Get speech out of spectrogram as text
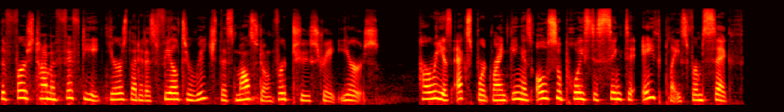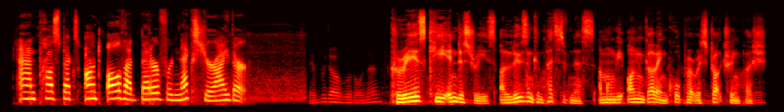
the first time in 58 years that it has failed to reach this milestone for two straight years. Korea's export ranking is also poised to sink to 8th place from 6th. And prospects aren't all that better for next year either. Korea's key industries are losing competitiveness among the ongoing corporate restructuring push.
